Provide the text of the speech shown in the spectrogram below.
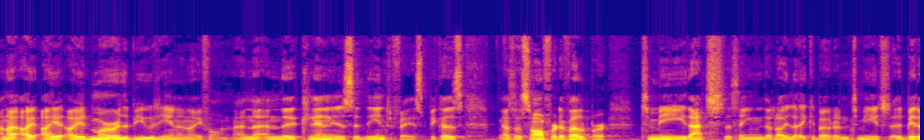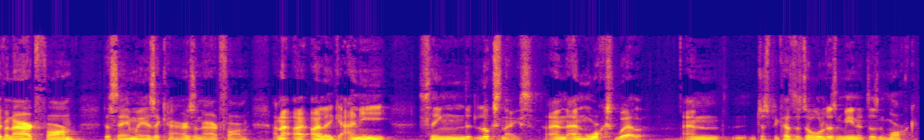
And I, I, I admire the beauty in an iPhone and, and the cleanliness of the interface because as a software developer, to me, that's the thing that I like about it. And to me, it's a bit of an art form, the same way as a car is an art form. And I, I like anything that looks nice and, and works well. And just because it's old doesn't mean it doesn't work.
